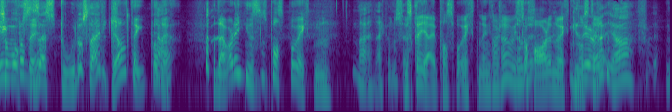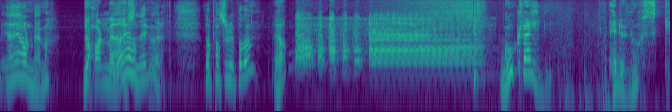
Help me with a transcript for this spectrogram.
som vokste seg stor og sterk. Ja, tenk på Ja. det. Og der var det ingen som passet på vekten. Nei, der kan du se. Men skal jeg passe på vekten din, kanskje? Hvis Ja, du har den vekten noe sted? Ja, jeg har den med meg. Du har den med Ja, deg, så ja? det går rett. Da passer du på den. ja. God kvelden. Er du norsk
